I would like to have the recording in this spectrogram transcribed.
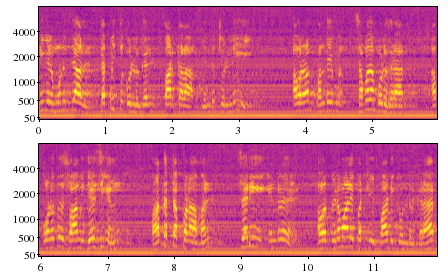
நீங்கள் முடிந்தால் தப்பித்துக் கொள்ளுங்கள் பார்க்கலாம் என்று சொல்லி அவரிடம் பந்தயம் சபதம் போடுகிறார். அப்பொழுது சுவாமி தேசிகன் பதட்டப்படாமல் சரி என்று அவர் பெருமாளை பற்றி பாடிக்கொண்டிருக்கிறார்.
